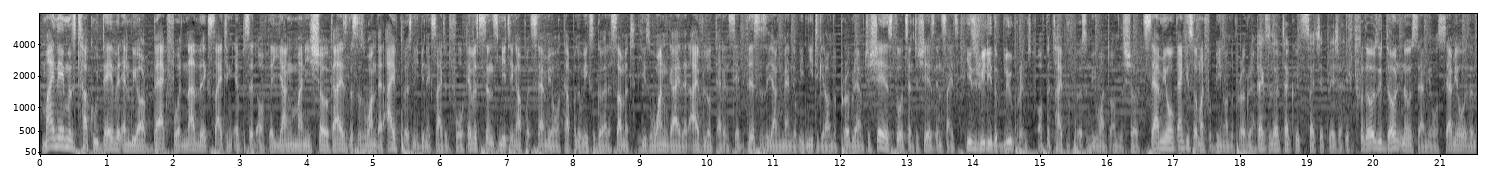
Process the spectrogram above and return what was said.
My name is Taku David, and we are back for another exciting episode of the Young Money Show. Guys, this is one that I've personally been excited for ever since meeting up with Samuel a couple of weeks ago at a summit. He's one guy that I've looked at and said, This is a young man that we need to get on the program to share his thoughts and to share his insights. He's really the blueprint of the type of person we want on the show. Samuel, thank you so much for being on the program. Thanks a lot, Taku. It's such a pleasure. If, for those who don't know Samuel, Samuel is an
